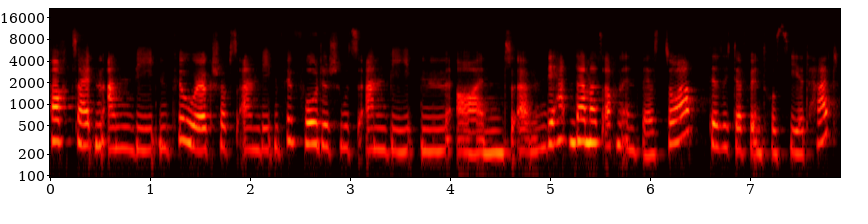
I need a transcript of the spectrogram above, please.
Hochzeiten anbieten, für Workshops anbieten, für Fotoshoots anbieten. Und ähm, wir hatten damals auch einen Investor, der sich dafür interessiert hat.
